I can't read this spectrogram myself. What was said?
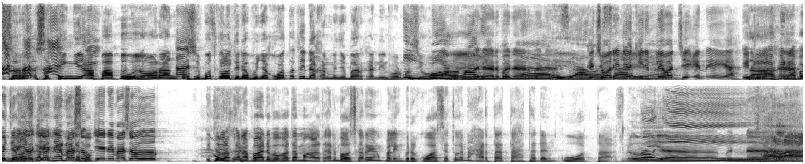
ser- setinggi apa pun orang tersebut kalau tidak punya kuota tidak akan menyebarkan informasi Ini hoax. yang paling Benar, benar, benar. benar. si Iya. Kecuali dia kirim lewat JNE ya. Itulah Nah, kenapa zaman Ayo sekarang JNE ada masuk, JNE masuk. Itulah kenapa ada pepatah mengatakan bahwa sekarang yang paling berkuasa itu kan harta, tahta, dan kuota. sebenarnya. Oh iya, iya. benar. Salah,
